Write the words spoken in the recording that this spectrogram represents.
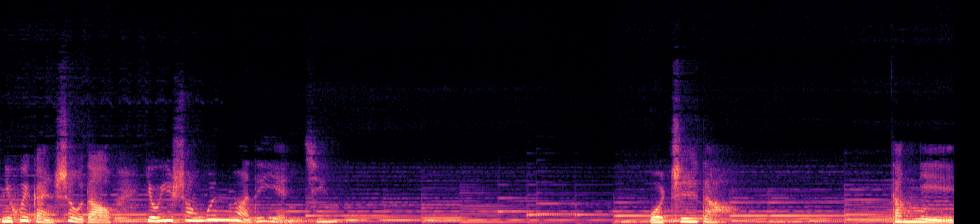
你会感受到有一双温暖的眼睛。我知道，当你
